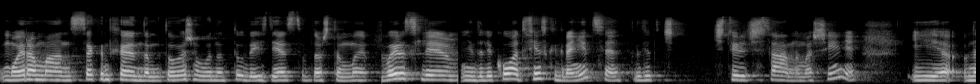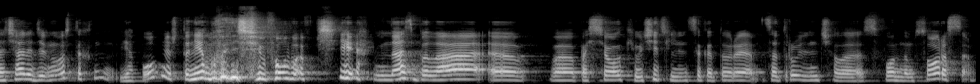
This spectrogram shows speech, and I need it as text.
мой роман с секонд-хендом тоже он оттуда из детства, потому что мы выросли недалеко от финской границы, где-то 4 часа на машине, и в начале 90-х, ну, я помню, что не было ничего вообще. У нас была э, в поселке учительница, которая сотрудничала с фондом Сороса.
